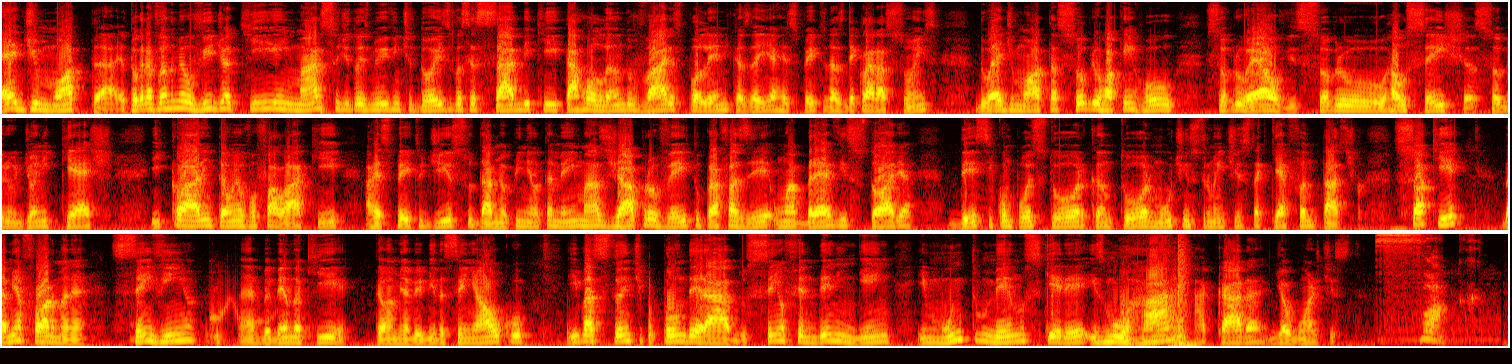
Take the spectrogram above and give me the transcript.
Ed Mota. Eu tô gravando meu vídeo aqui em março de 2022 e você sabe que tá rolando várias polêmicas aí a respeito das declarações do Ed Mota sobre o rock and roll, sobre o Elvis, sobre o Raul Seixas, sobre o Johnny Cash. E claro, então eu vou falar aqui a respeito disso, dar minha opinião também, mas já aproveito para fazer uma breve história desse compositor, cantor, multi-instrumentista que é fantástico. Só que da minha forma, né? Sem vinho, né? Bebendo aqui, então a minha bebida sem álcool e bastante ponderado, sem ofender ninguém e muito menos querer esmurrar a cara de algum artista. Fuck!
